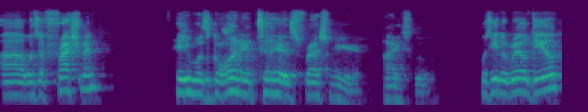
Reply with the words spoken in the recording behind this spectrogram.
Uh, was a freshman. He was going into his freshman year, high school. Was he the real deal?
